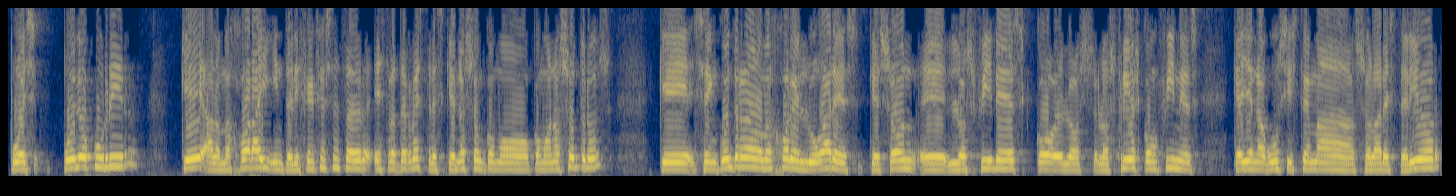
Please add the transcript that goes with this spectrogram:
pues puede ocurrir que a lo mejor hay inteligencias extraterrestres que no son como, como nosotros, que se encuentran a lo mejor en lugares que son eh, los fines, los, los fríos confines que hay en algún sistema solar exterior,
